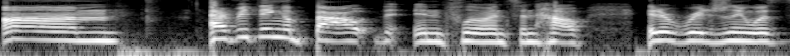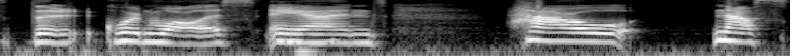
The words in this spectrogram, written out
um everything about the influence and how it originally was the Cornwallis Mm-hmm. and how now s-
